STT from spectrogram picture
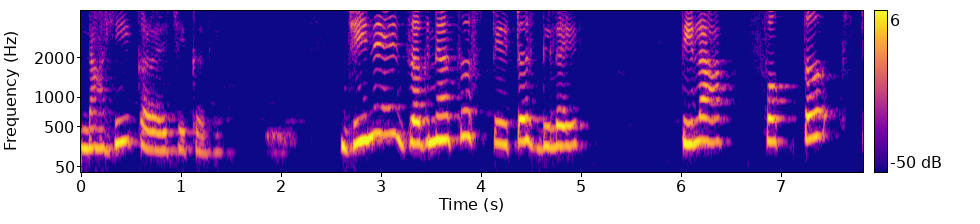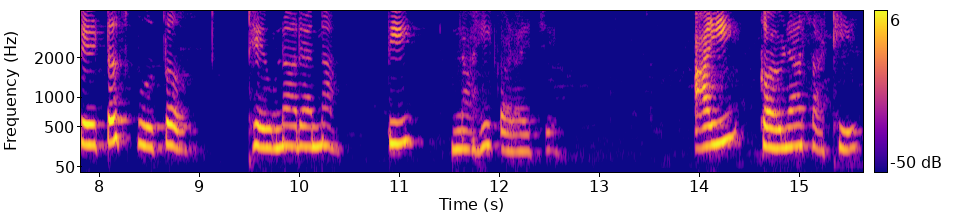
नाही कळायची कधी. जिने जगण्याचं स्टेटस दिलंय तिला फक्त स्टेटस पुरतं ठेवणाऱ्यांना ती नाही कळायची. आई कळण्यासाठी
